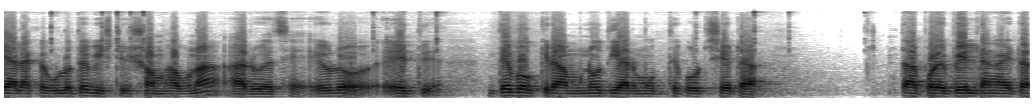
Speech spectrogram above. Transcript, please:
এই এলাকাগুলোতে বৃষ্টির সম্ভাবনা রয়েছে। এগুলো দেবগ্রাম, নদিয়ার মধ্যে পড়ছে এটা। তারপরে বেলডাঙ্গা, এটা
